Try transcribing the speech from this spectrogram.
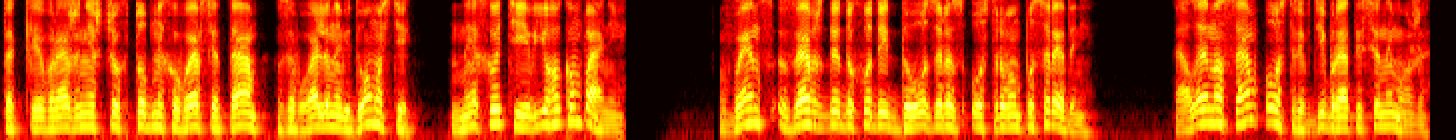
Таке враження, що хто б не ховався там, за вуалю невідомості, не хотів його компанії. Венс завжди доходить до озера з островом посередині, але на сам острів дібратися не може.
